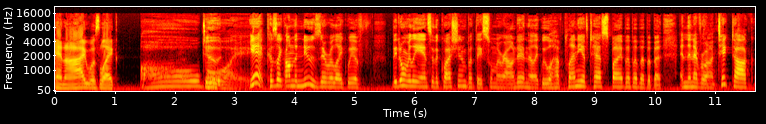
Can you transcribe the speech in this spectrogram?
And I was like, oh, Dude. boy. Yeah, because like on the news, they were like, we have. They don't really answer the question, but they swim around it, and they're like, we will have plenty of tests by blah blah blah blah blah. And then everyone on TikTok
